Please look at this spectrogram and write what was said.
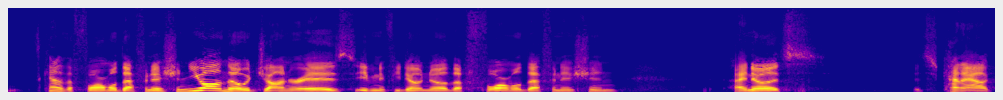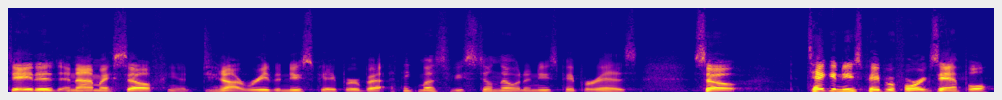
It's kind of the formal definition. You all know what genre is, even if you don't know the formal definition. I know it's it's kind of outdated, and I myself, you know, do not read the newspaper, but I think most of you still know what a newspaper is. So, take a newspaper for example.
